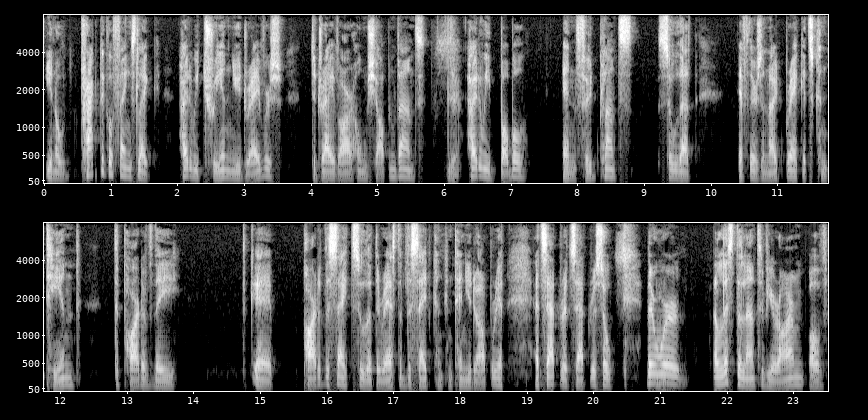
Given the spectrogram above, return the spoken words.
you know, practical things like how do we train new drivers to drive our home shopping vans? Yeah. How do we bubble in food plants so that if there's an outbreak, it's contained to part of the uh, part of the site, so that the rest of the site can continue to operate, etc., etc. So there mm-hmm. were a list the length of your arm of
